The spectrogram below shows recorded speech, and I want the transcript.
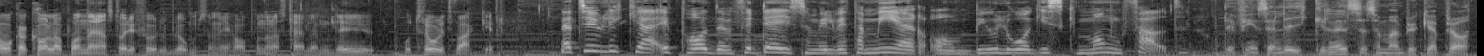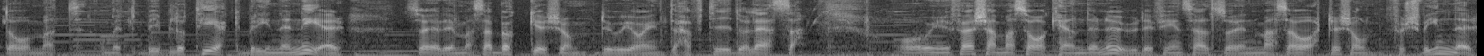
åka och kolla på när den står i full blom som vi har på några ställen. Det är ju otroligt vackert. Naturlycka är podden för dig som vill veta mer om biologisk mångfald. Det finns en liknelse som man brukar prata om att om ett bibliotek brinner ner så är det en massa böcker som du och jag inte haft tid att läsa. Och ungefär samma sak händer nu. Det finns alltså en massa arter som försvinner.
